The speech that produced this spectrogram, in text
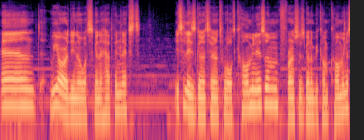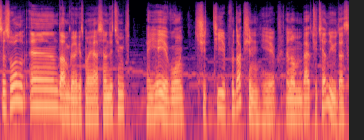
And we already know what's gonna happen next. Italy is gonna turn toward communism, France is gonna become communist as well, and I'm gonna get my ass handed to me. Hey hey everyone, Shittier Production here, and I'm back to tell you that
